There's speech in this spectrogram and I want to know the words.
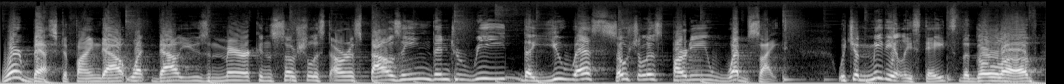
Where best to find out what values American socialists are espousing than to read the U.S. Socialist Party website, which immediately states the goal of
